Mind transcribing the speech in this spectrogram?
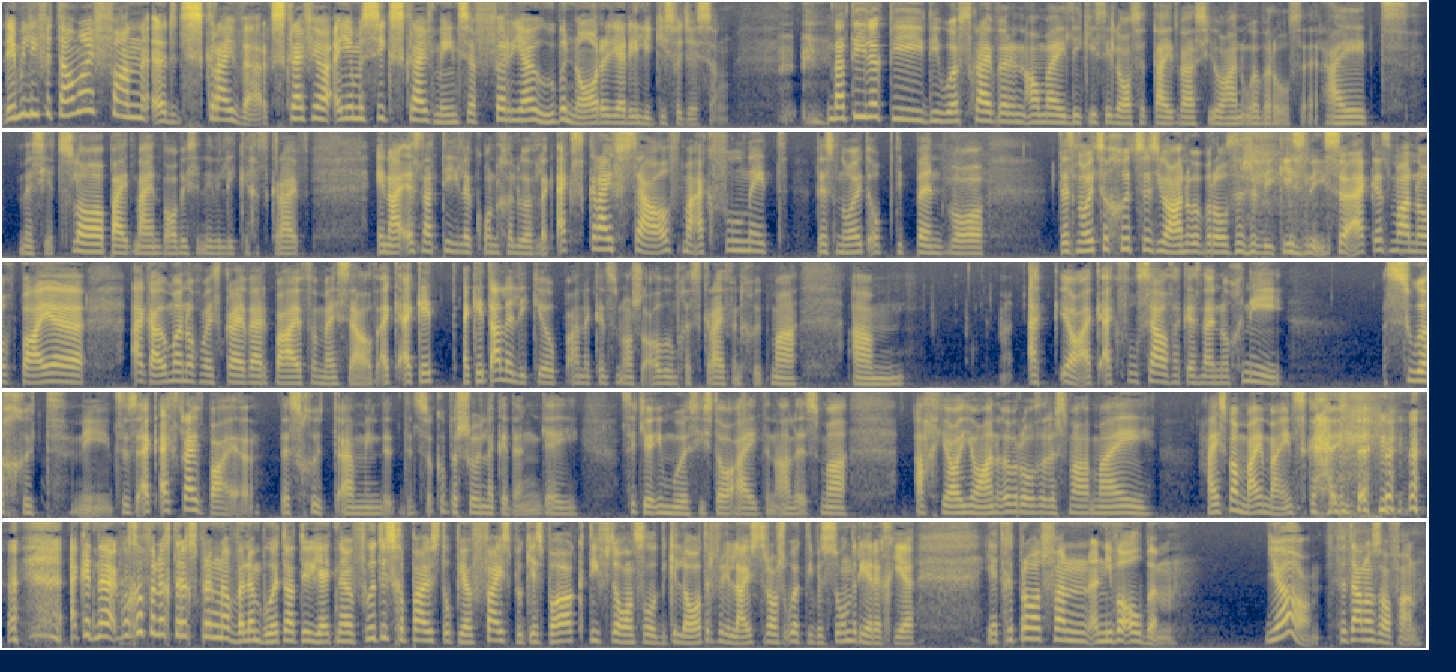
Emily, vertel my van uh, skryfwerk. Skryf jy jou eie musiek, skryf mense vir jou? Hoe benader jy die liedjies wat jy sing? Natuurlik die die hoofskrywer in al my liedjies die laaste tyd was Johan Oberholzer. Hy het Mis jy slaap, hy het my en Bobby se nuwe liedjie geskryf. En hy is natuurlik ongelooflik. Ek skryf self, maar ek voel net dis nooit op die punt waar dis nooit so goed soos Johan Oberholzer se liedjies nie. So ek is maar nog baie ek hou maar nog my skryfwerk baie vir myself. Ek ek het ek het al 'n liedjie op ander kunstenaars se album geskryf en goed, maar um ek ja, ek ek voel self ek is nou nog nie so goed nie. Dis ek ek skryf baie. Dis goed. I mean dit, dit is ook 'n persoonlike ding. Jy sit jou emosies daar uit en alles, maar ag ja, Johan Oberholzer is maar my hy's maar my main skrywer. ek het nou ek wil gou vinnig terugspring na Willem Botha toe. Jy het nou foto's gepost op jou Facebook. Jy's baie aktief daar. Ons sal 'n bietjie later vir die luisteraars ook die besonderhede gee. Jy het gepraat van 'n nuwe album. Ja, vertel ons daarvan.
